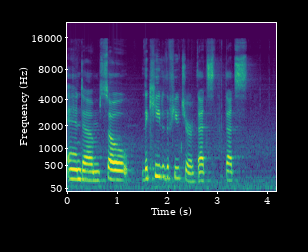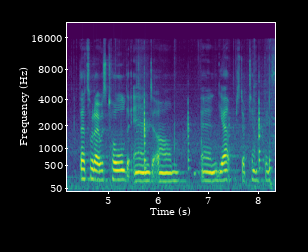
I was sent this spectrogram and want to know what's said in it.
and um, so the key to the future. That's that's that's what I was told, and um, and yeah, step ten. Thanks.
